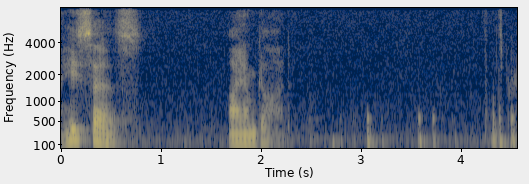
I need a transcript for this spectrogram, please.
He says, I am God. Let's pray.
